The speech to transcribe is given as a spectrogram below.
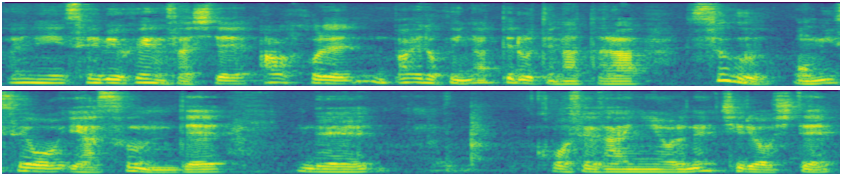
仮に性病検査してあこれ梅毒になってるってなったらすぐお店を休んでで抗生剤によるね治療して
